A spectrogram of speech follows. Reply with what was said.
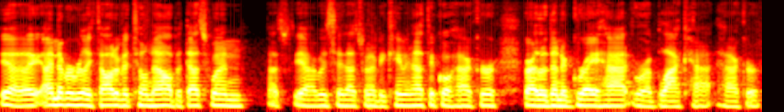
yeah. I, I never really thought of it till now, but that's when that's yeah, I would say that's when I became an ethical hacker rather than a gray hat or a black hat hacker.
